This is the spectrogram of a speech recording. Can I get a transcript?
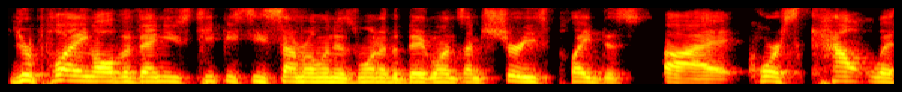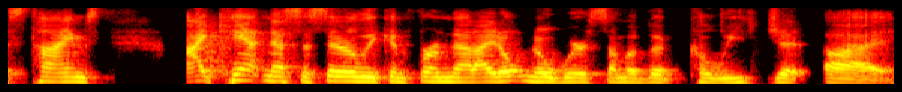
you're playing all the venues. TPC Summerlin is one of the big ones. I'm sure he's played this uh, course countless times. I can't necessarily confirm that. I don't know where some of the collegiate, uh,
